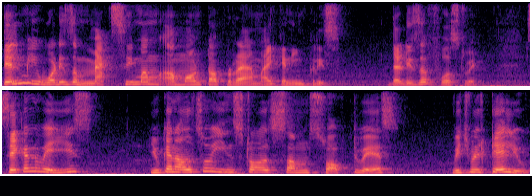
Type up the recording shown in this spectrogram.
Tell me what is the maximum amount of RAM I can increase. That is the first way. Second way is you can also install some softwares which will tell you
